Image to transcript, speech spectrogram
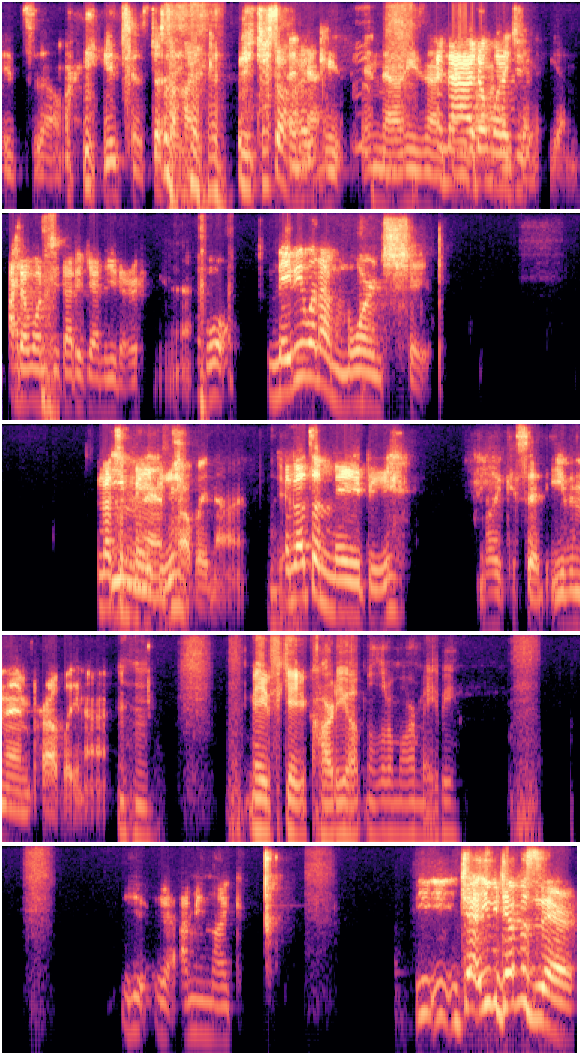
it's um, it's just Just a hike. Just a And now, hike. he, and now he's not. And now I don't wanna hiking do- again. I don't want to do that again either. Yeah. Well, maybe when I'm more in shape. And that's even a then, maybe. probably not. Yeah. And that's a maybe. Like I said, even then, probably not. Mhm. Maybe if you get your cardio up a little more, maybe. Yeah, yeah I mean, like, he, he, Je- even Jeff was there.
